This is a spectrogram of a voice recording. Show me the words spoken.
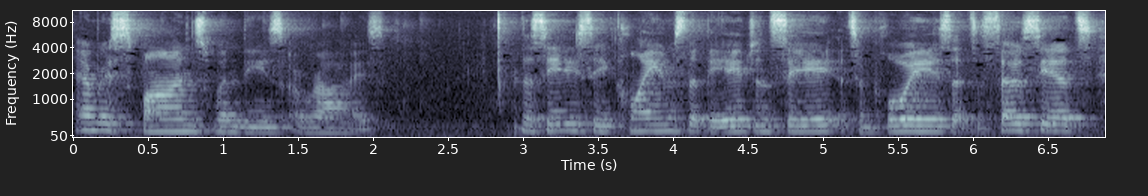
and responds when these arise. The CDC claims that the agency, its employees, its associates,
